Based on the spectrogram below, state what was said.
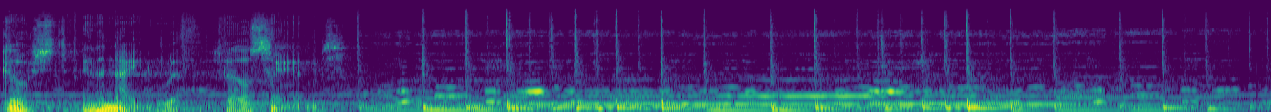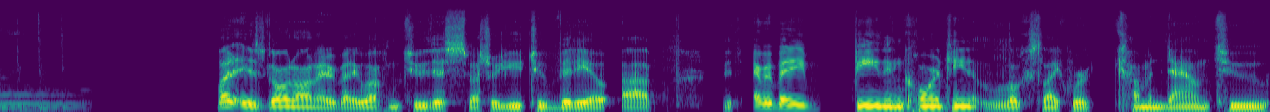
Ghost in the Night with Phil Sams. What is going on, everybody? Welcome to this special YouTube video. Uh, with everybody being in quarantine, it looks like we're coming down to,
